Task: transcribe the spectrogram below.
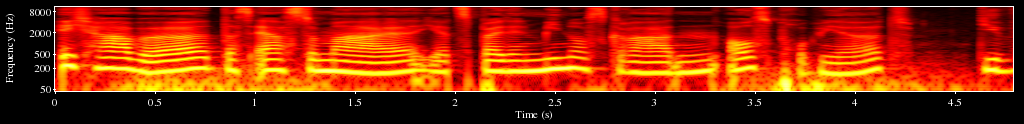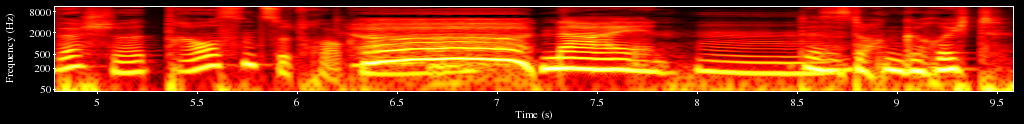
Ich habe das erste Mal jetzt bei den Minusgraden ausprobiert, die Wäsche draußen zu trocknen. nein, Hm. das ist doch ein Gerücht.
